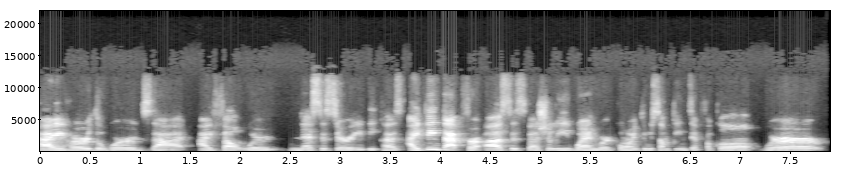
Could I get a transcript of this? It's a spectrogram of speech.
I heard the words that I felt were necessary because I think that for us, especially when we're going through something difficult, we're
